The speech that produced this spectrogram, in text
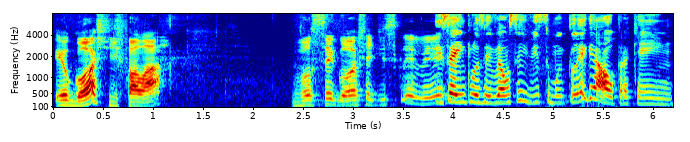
eu gosto de falar, você gosta de escrever. Isso aí, inclusive, é um serviço muito legal para quem,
